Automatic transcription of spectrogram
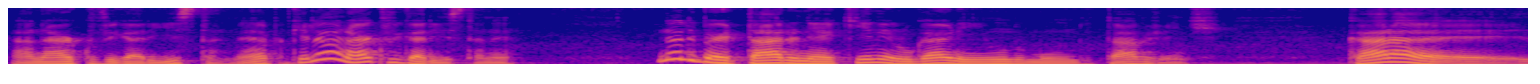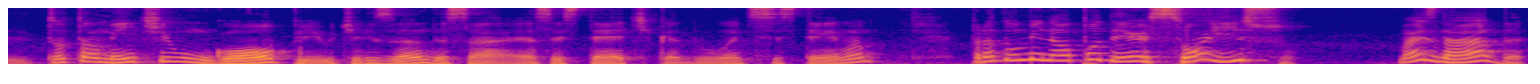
anarco-vigarista, né? Porque ele é um anarco-vigarista, né? Não é libertário nem aqui, nem em lugar nenhum do mundo, tá, gente? Cara, é totalmente um golpe utilizando essa, essa estética do antissistema para dominar o poder, só isso. Mais nada.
